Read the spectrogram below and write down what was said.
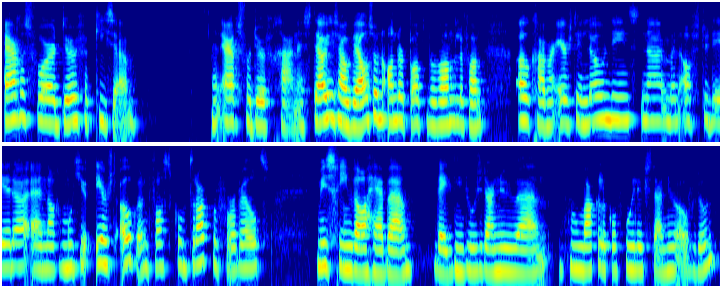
ergens voor durven kiezen. En ergens voor durven gaan. En stel je zou wel zo'n ander pad bewandelen van... Oh, ik ga maar eerst in loondienst na mijn afstuderen. En dan moet je eerst ook een vast contract bijvoorbeeld misschien wel hebben. Weet ik niet hoe ze daar nu... Uh, hoe makkelijk of moeilijk ze daar nu over doen.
